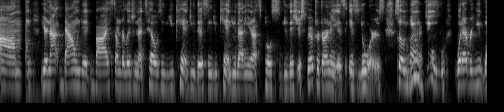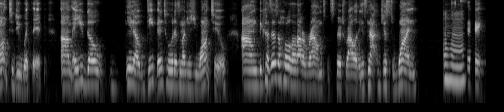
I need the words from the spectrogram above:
um, you're not bounded by some religion that tells you you can't do this and you can't do that and you're not supposed to do this. Your spiritual journey is is yours. So you do whatever you want to do with it, um, and you go, you know, deep into it as much as you want to, um, because there's a whole lot of realms with spirituality. It's not just one mm-hmm. specific,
